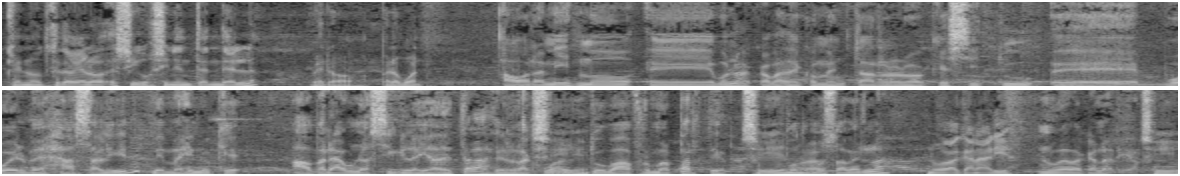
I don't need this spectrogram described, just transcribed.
que, no, que todavía lo- sigo sin entenderla, pero, pero bueno. Ahora mismo, eh, bueno, acabas de comentar lo que si tú eh, vuelves a salir, me imagino que habrá una sigla ya detrás de la cual tú vas a formar parte. Sí, ¿Podemos saberla? Nueva Canaria. Nueva Canaria. Sí.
